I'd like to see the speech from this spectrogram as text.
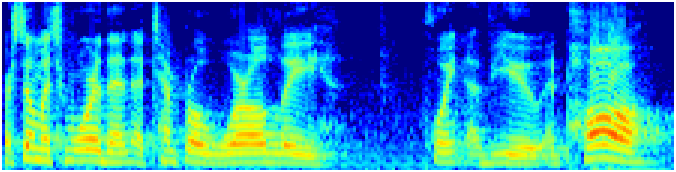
are so much more than a temporal, worldly point of view. And Paul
